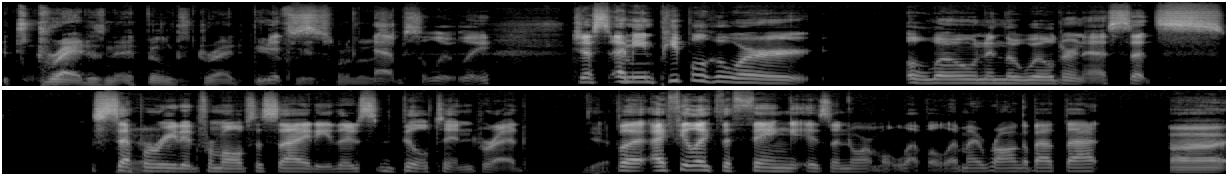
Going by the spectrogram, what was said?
it's dread, isn't it? It builds dread beautifully. It's It's, one of those. absolutely just. I mean, people who are alone in the wilderness. That's separated from all of society. There's built-in dread. Yeah. But I feel like the thing is a normal level. Am I wrong about that? Uh,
